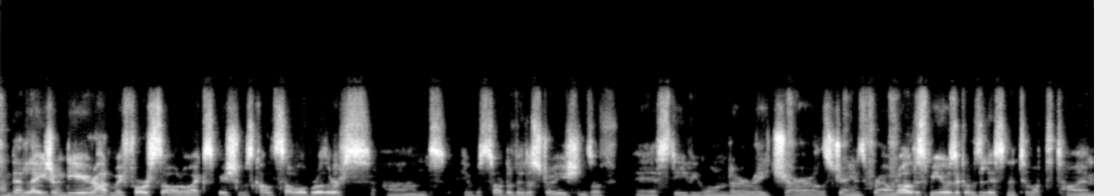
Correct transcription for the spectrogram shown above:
And then later in the year, I had my first solo exhibition. It was called Soul Brothers, and it was sort of illustrations of uh, Stevie Wonder, Ray Charles, James Brown, all this music I was listening to at the time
